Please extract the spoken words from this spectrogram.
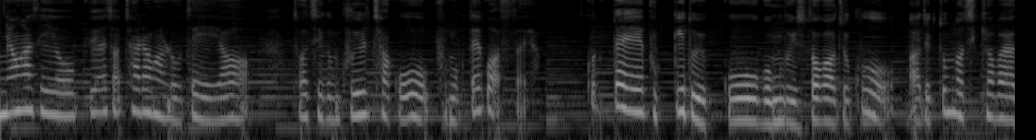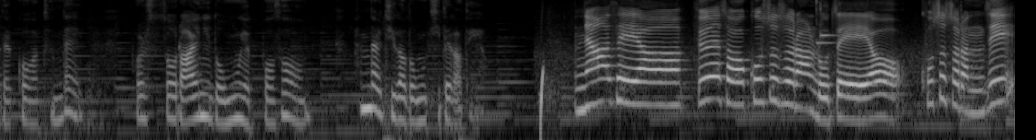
안녕하세요. 뷰에서 촬영한 로제예요. 저 지금 9일 차고 부목 떼고 왔어요. 콧대에 붓기도 있고 멍도 있어가지고 아직 좀 더 지켜봐야 될 것 같은데 벌써 라인이 너무 예뻐서 한 달 뒤가 너무 기대가 돼요. 안녕하세요. 뷰에서 코 수술한 로제예요. 코 수술한 지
